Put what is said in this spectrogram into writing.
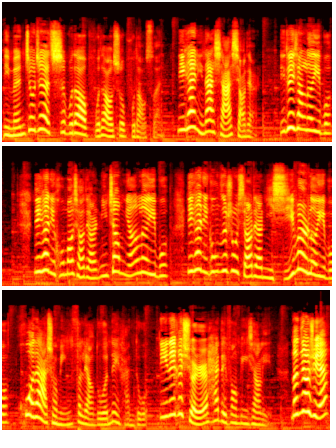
你们就这吃不到葡萄说葡萄酸？你看你那啥小点儿，你对象乐意不？”你看你红包小点儿，你丈母娘乐意不？你看你工资数小点儿，你媳妇儿乐意不？货大声明，分量多，内涵多。你那个雪人还得放冰箱里，能叫雪？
